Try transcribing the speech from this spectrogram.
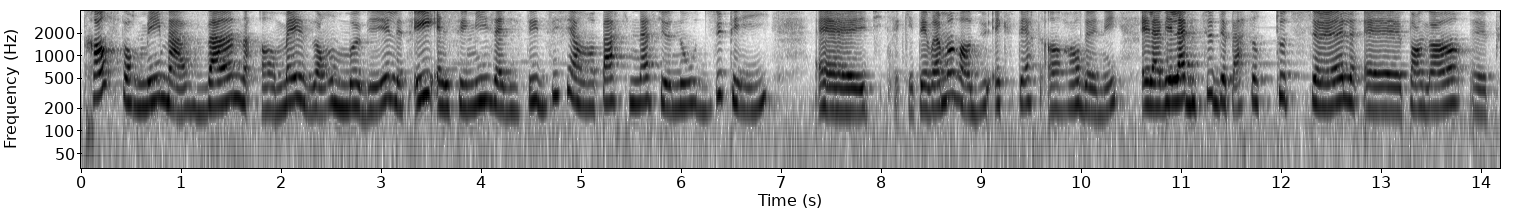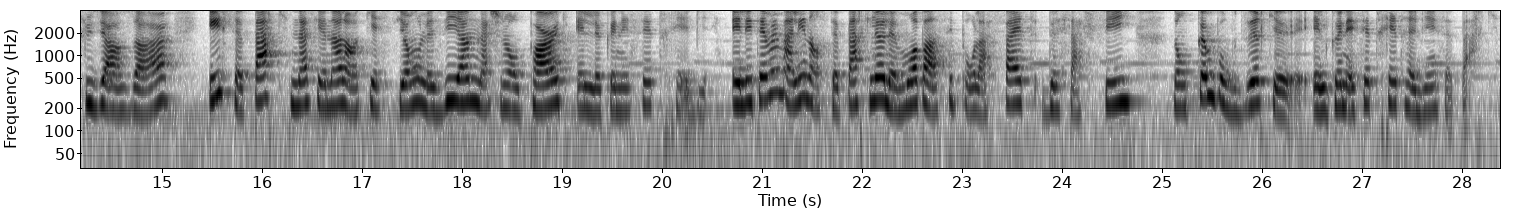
transformer ma van en maison mobile et elle s'est mise à visiter différents parcs nationaux du pays. Euh, et puis, était vraiment rendue experte en randonnée. Elle avait l'habitude de partir toute seule euh, pendant plusieurs heures. Et ce parc national en question, le Zion National Park, elle le connaissait très bien. Elle était même allée dans ce parc-là le mois passé pour la fête de sa fille. Donc, comme pour vous dire qu'elle connaissait très très bien ce parc.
